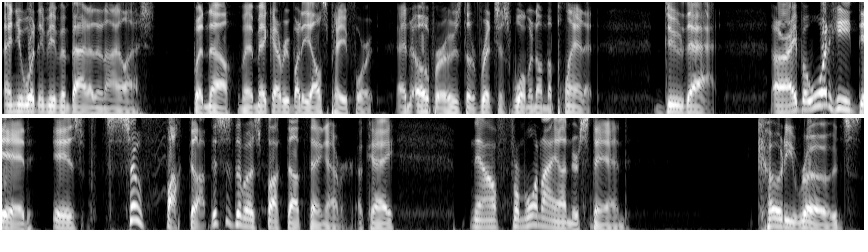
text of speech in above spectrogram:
and you wouldn't have even batted an eyelash. But no, make everybody else pay for it. And Oprah, who's the richest woman on the planet, do that. All right, but what he did is so fucked up. This is the most fucked up thing ever. Okay, now from what I understand, Cody Rhodes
